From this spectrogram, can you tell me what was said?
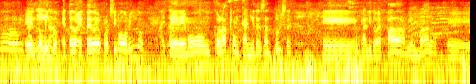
con el cañita. domingo, este, do- este do- próximo domingo, tenemos un collab con Cañita en Santurce, eh, Carlitos Espada, mi hermano, eh,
